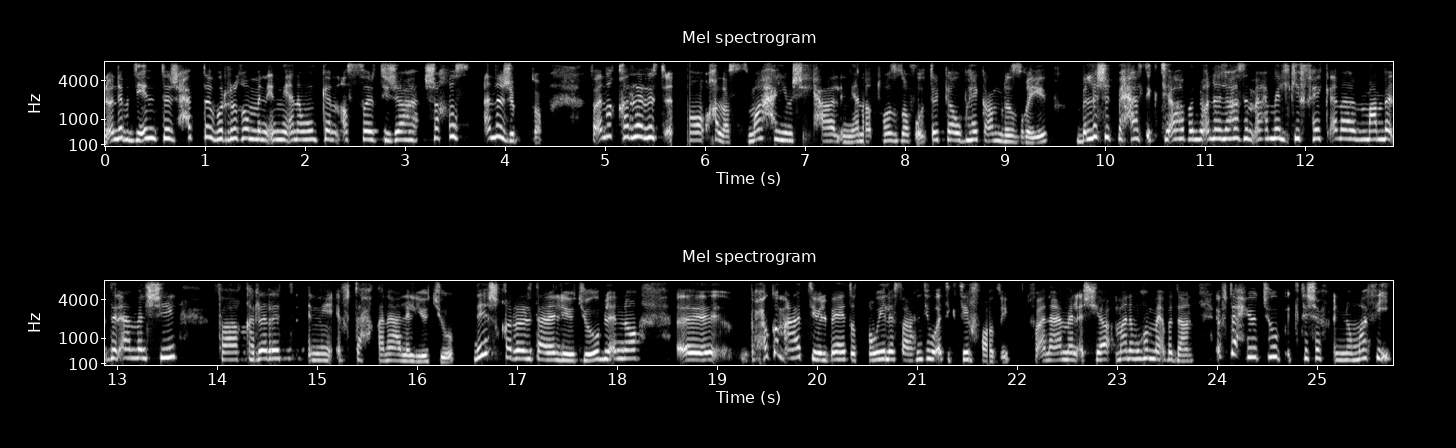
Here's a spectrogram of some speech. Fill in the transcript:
إنه أنا بدي أنتج حتى بالرغم من إني أنا ممكن أقصر تجاه شخص أنا جبته. فأنا قررت إنه خلص ما حيمشي الحال إني أنا أتوظف وأتركها وبهيك عمر صغير. بلشت بحالة اكتئاب إنه أنا لازم أعمل كيف هيك أنا ما عم بقدر أعمل شيء فقررت إني أفتح قناة على اليوتيوب. ليش قررت على اليوتيوب؟ لأنه آه، بحكم قعدتي بالبيت الطويلة صار عندي وقت كتير فاضي فأنا أعمل أشياء ما أنا مهمة ابدا. أفتح يوتيوب اكتشف إنه ما في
